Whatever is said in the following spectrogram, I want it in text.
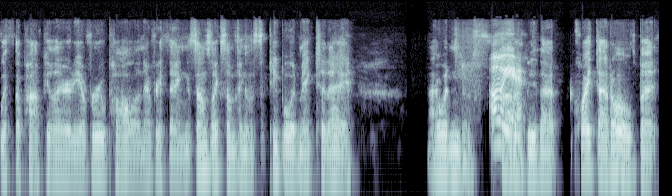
with the popularity of RuPaul and everything. It sounds like something that people would make today. I wouldn't have oh, thought yeah. it'd be that quite that old, but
